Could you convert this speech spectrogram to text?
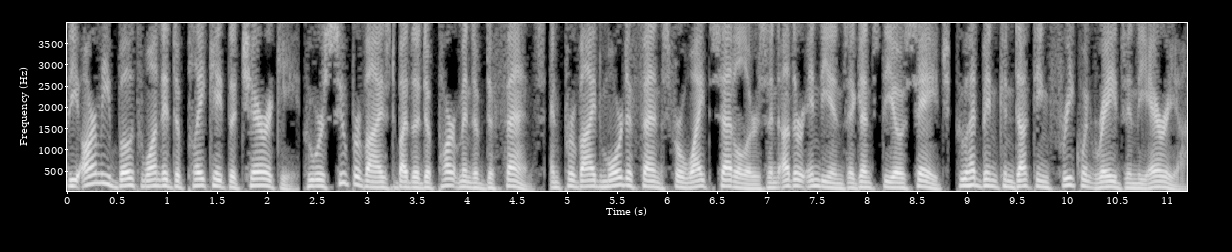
The Army both wanted to placate the Cherokee who were supervised by the Department of Defense and provide more defense for white settlers and other Indians against the Osage, who had been conducting frequent raids in the area.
